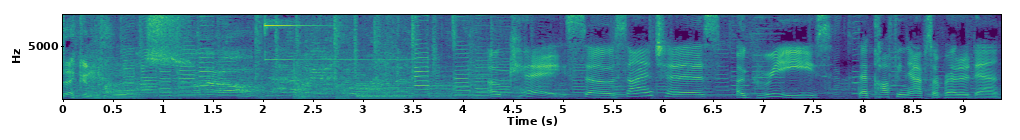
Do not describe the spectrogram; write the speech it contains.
Second course. Okay, so scientists agrees that coffee naps are better than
